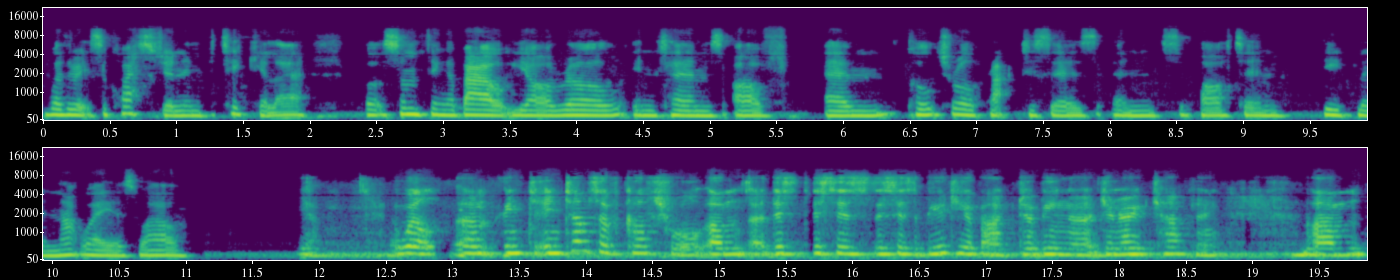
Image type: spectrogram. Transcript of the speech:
whether it's a question in particular, but something about your role in terms of um, cultural practices and supporting people in that way as well. Yeah, well, um, in, in terms of cultural, um, uh, this this is this is the beauty about uh, being a generic chaplain. Mm-hmm. Um,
